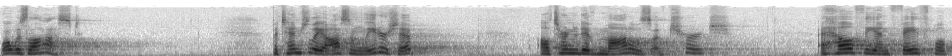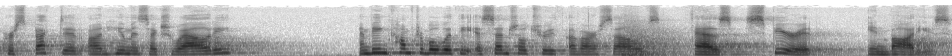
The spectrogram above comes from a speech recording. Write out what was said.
What was lost? Potentially awesome leadership, alternative models of church, a healthy and faithful perspective on human sexuality and being comfortable with the essential truth of ourselves as spirit in bodies.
